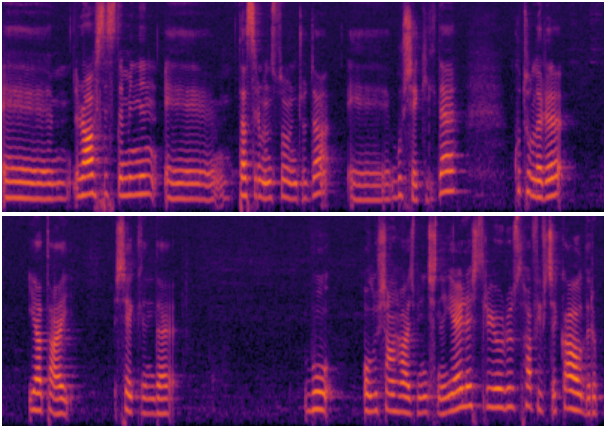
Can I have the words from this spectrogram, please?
E, RAW sisteminin e, tasarımının sonucu da e, bu şekilde kutuları yatay şeklinde bu oluşan hacmin içine yerleştiriyoruz. Hafifçe kaldırıp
